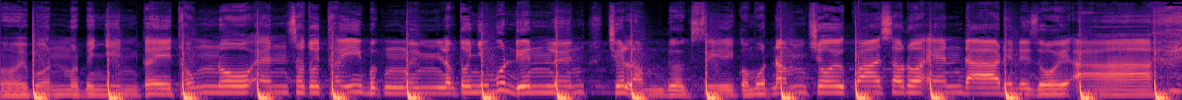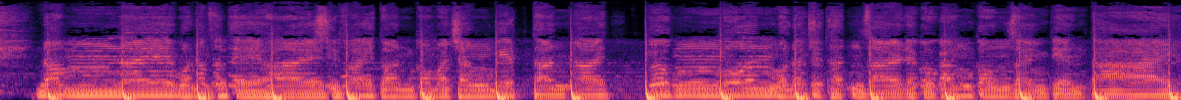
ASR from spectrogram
Ngồi buồn một mình nhìn cây thông Noel Sao tôi thấy bực mình? Lòng tôi như muốn điên lên Chưa làm được gì. Có một năm trôi qua Sau đó em đã đến đây rồi? À Năm nay một năm rất thể hai, suy vài toàn cầu mà chẳng biết thân ai. Ước muốn một năm chơi thật dài Để cố gắng công danh tiền tài.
